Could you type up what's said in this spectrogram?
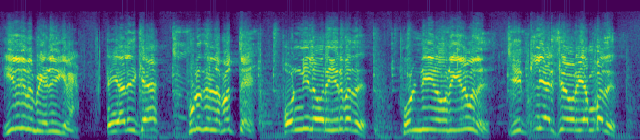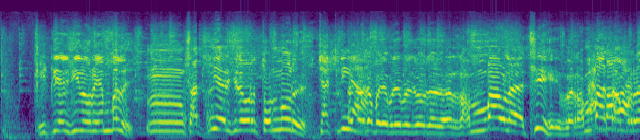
இருங்க தம்பி எழுதிக்கிறேன். நீ எழுதிக்க. புடுங்கல்ல பத்து. பொன்னில ஒரு இருபது. பொன்னியில் ஒரு இருபது. இட்லி அரிசியில ஒரு எண்பது. இட்லி அரிசியில் ஒரு எண்பது. சட்னி அரிசியில ஒரு தொண்ணூறு. சட்னியா? ரம்பாவுல சி ரம்பா. சாப்பிடுற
